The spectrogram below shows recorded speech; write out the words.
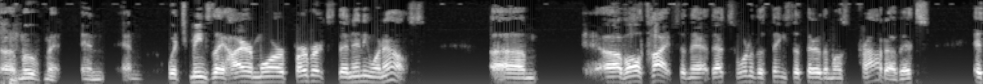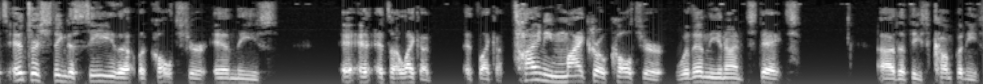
uh, movement and, and which means they hire more perverts than anyone else. Um, of all types, and that, that's one of the things that they're the most proud of. It's it's interesting to see the, the culture in these. It, it's a, like a it's like a tiny micro culture within the United States uh, that these companies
